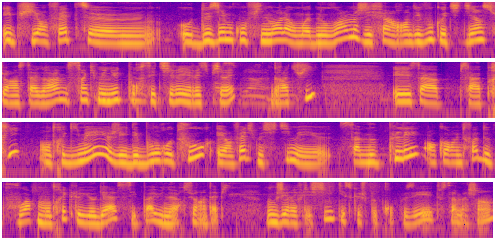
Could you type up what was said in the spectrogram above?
Et puis en fait, euh, au deuxième confinement, là au mois de novembre, j'ai fait un rendez-vous quotidien sur Instagram, 5 minutes pour s'étirer et respirer, gratuit. Et ça, ça a pris, entre guillemets, j'ai eu des bons retours. Et en fait, je me suis dit, mais ça me plaît encore une fois de pouvoir montrer que le yoga, c'est pas une heure sur un tapis. Donc j'ai réfléchi, qu'est-ce que je peux proposer, tout ça, machin.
